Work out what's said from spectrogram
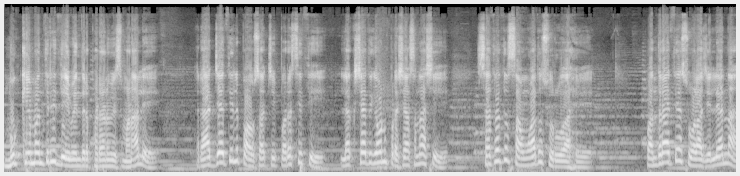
मुख्यमंत्री देवेंद्र फडणवीस म्हणाले राज्यातील पावसाची परिस्थिती लक्षात घेऊन प्रशासनाशी सतत संवाद सुरू आहे. पंधरा ते सोळा जिल्ह्यांना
